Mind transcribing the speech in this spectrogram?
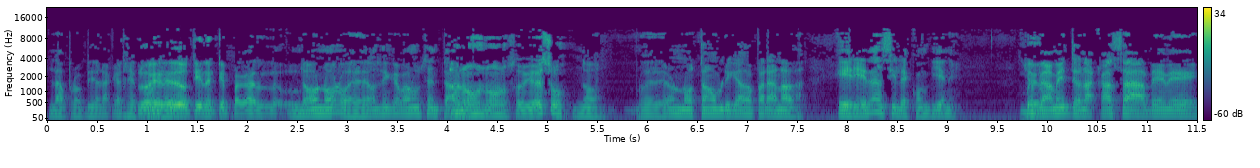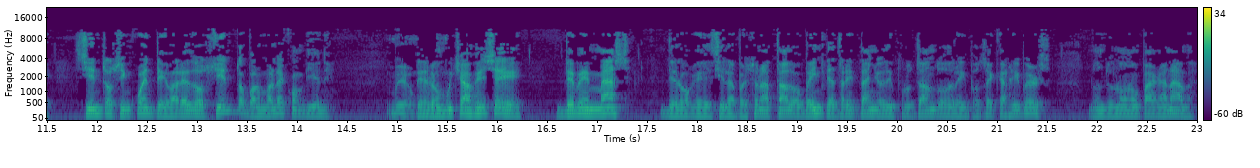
la propiedad es la que Los responde. herederos tienen que pagar. lo- No, no, los herederos no tienen que pagar un centavo. Ah, no, no, no sabía eso. No, los herederos no están obligados para nada. Heredan si les conviene. Obviamente una casa debe 150 y vale 200, por lo más les conviene. Veo. Pero muchas veces deben más de lo que si la persona ha estado 20 30 años disfrutando de la hipoteca reverse, donde uno no paga nada.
